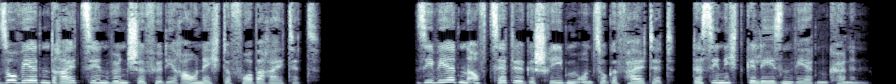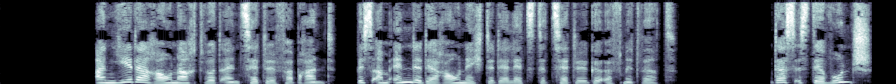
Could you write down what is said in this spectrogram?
So werden 13 Wünsche für die Rauhnächte vorbereitet. Sie werden auf Zettel geschrieben und so gefaltet, dass sie nicht gelesen werden können. An jeder Rauhnacht wird ein Zettel verbrannt, bis am Ende der Rauhnächte der letzte Zettel geöffnet wird. Das ist der Wunsch,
